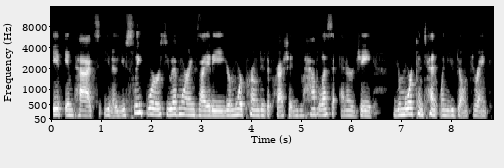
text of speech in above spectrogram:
It impacts, you know, you sleep worse, you have more anxiety, you're more prone to depression, you have less energy, you're more content when you don't drink.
